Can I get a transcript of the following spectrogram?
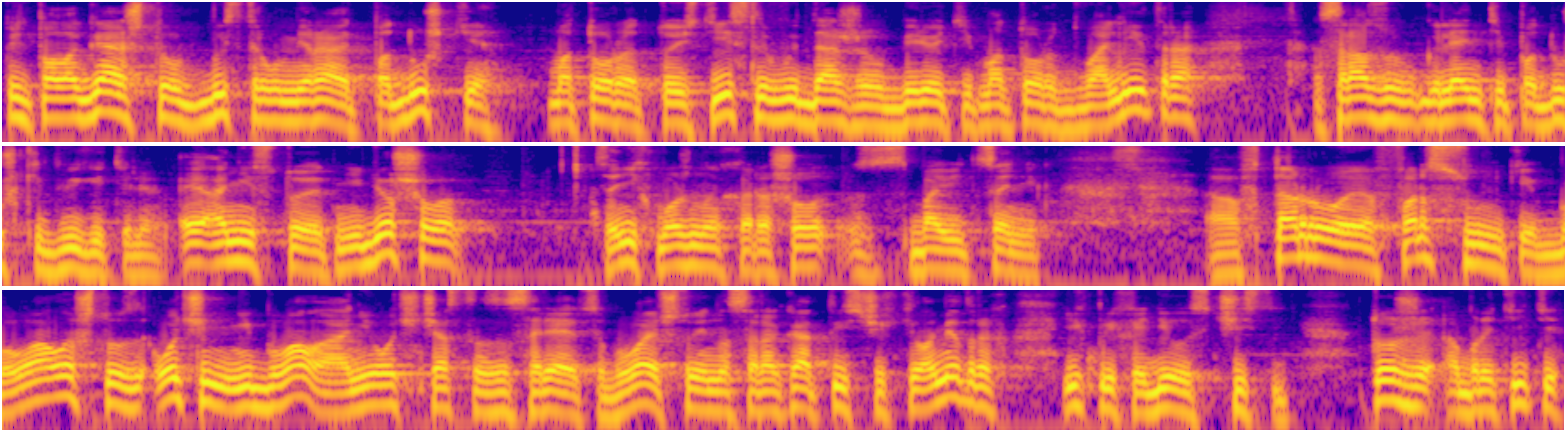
предполагаю, что быстро умирают подушки мотора. То есть, если вы даже берете мотор 2 литра, сразу гляньте подушки двигателя. Э, они стоят недешево, за них можно хорошо сбавить ценник. А, второе, форсунки. Бывало, что очень не бывало, они очень часто засоряются. Бывает, что и на 40 тысячах километрах их приходилось чистить. Тоже обратите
